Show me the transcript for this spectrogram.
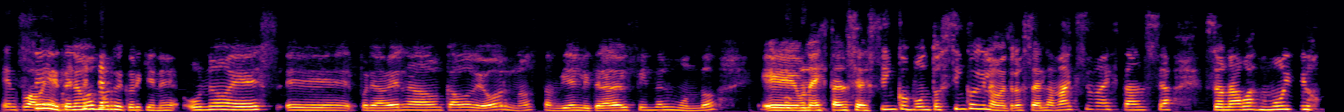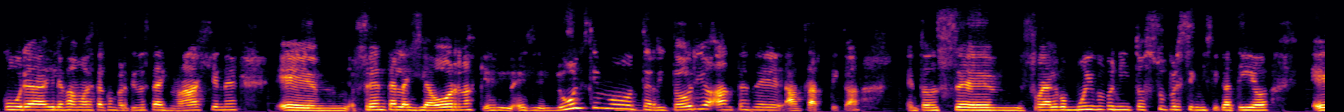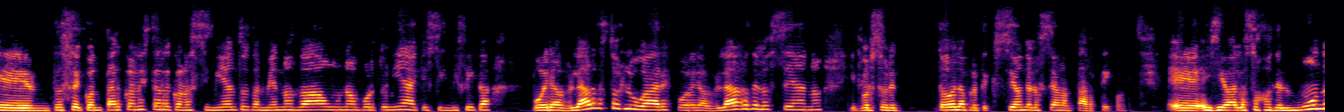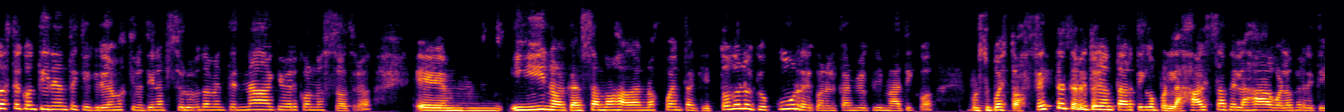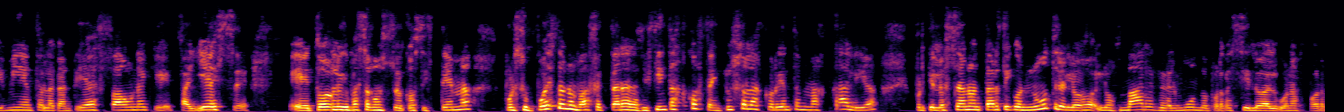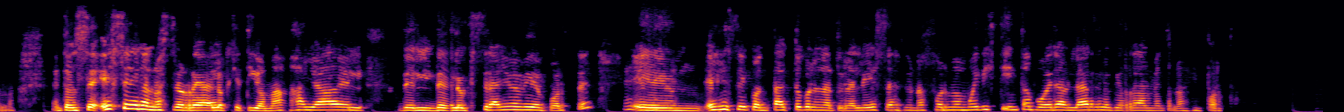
en tu Sí, tenemos dos récord Guinness. Uno es eh, por haber nadado un cabo de hornos, también literal el fin del mundo, eh, una distancia de 5.5 kilómetros, o sea, es la máxima distancia. Son aguas muy oscuras y les vamos a estar compartiendo estas imágenes frente a la isla Hornos, que es es el último territorio antes de Antártica. Entonces fue algo muy bonito, súper significativo. Eh, entonces contar con este reconocimiento también nos da una oportunidad que significa poder hablar de estos lugares, poder hablar del océano y por sobre todo la protección del océano Antártico. Eh, es llevar los ojos del mundo a este continente que creemos que no tiene absolutamente nada que ver con nosotros eh, y no alcanzamos a darnos cuenta que todo lo que ocurre con el cambio climático por supuesto, afecta el territorio antártico por las alzas de las aguas, los derretimientos, la cantidad de fauna que fallece, eh, todo lo que pasa con su ecosistema, por supuesto nos va a afectar a las distintas costas, incluso a las corrientes más cálidas, porque el océano Antártico nutre los mares del mundo, por decirlo de alguna forma. Entonces, ese era nuestro real objetivo, más allá del, del, de lo extraño de mi deporte, eh, es ese contacto con la naturaleza, es de una forma muy distinta poder hablar de lo que realmente nos importa.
